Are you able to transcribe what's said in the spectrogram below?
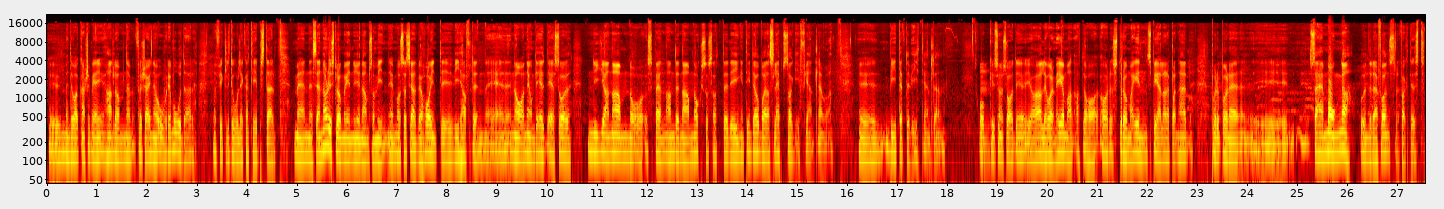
eh, men det var kanske mer handlade om försäljningen av Oremo där. Man fick lite olika tips där. Men sen har det strömmat in nya namn som vi måste säga att vi har inte vi haft en, en aning om. Det är, det är så nya namn och spännande namn också så att det är ingenting det har bara släppts av GIF egentligen. Va? Eh, bit efter bit egentligen. Och mm. som jag sa, det, jag har aldrig varit med om att, att det har, har strömmat in spelare på den här, på, på den, eh, så här många under det här fönstret faktiskt.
